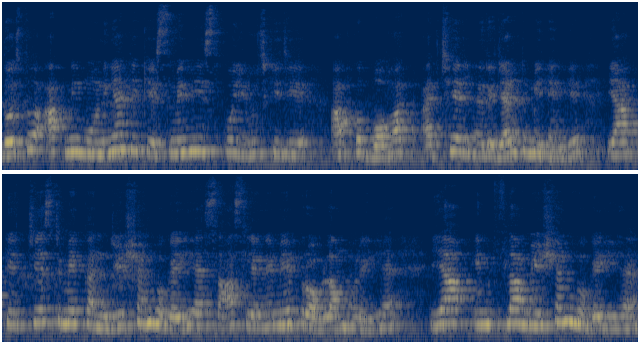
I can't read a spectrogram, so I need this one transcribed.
दोस्तों, आप निमोनिया के केस में भी इसको यूज़ कीजिए। आपको बहुत अच्छे रिज़ल्ट मिलेंगे। या आपके चेस्ट में कंजेशन हो गई है, सांस लेने में प्रॉब्लम हो रही है, या इन्फ्लामेशन हो गई है,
